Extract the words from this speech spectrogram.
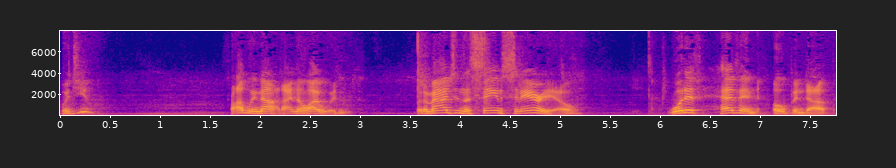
Would you? Probably not. I know I wouldn't. But imagine the same scenario. What if heaven opened up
